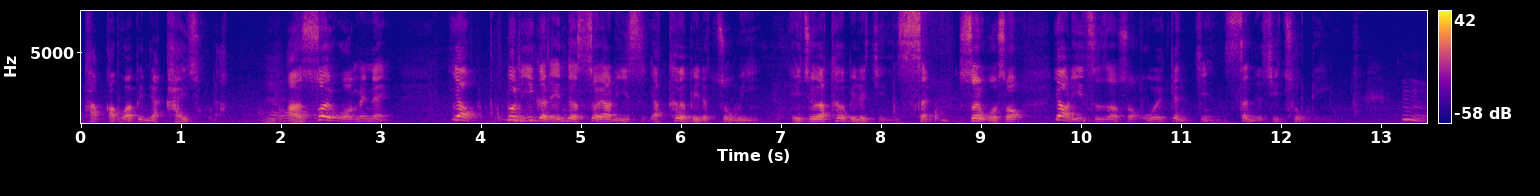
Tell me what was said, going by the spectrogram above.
他搞不好被人家开除了。啊，所以我们呢，要论一个人的时候要离职，要特别的注意。”也就要特别的谨慎，所以我说要离职的时候，我会更谨慎的去处理。嗯，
